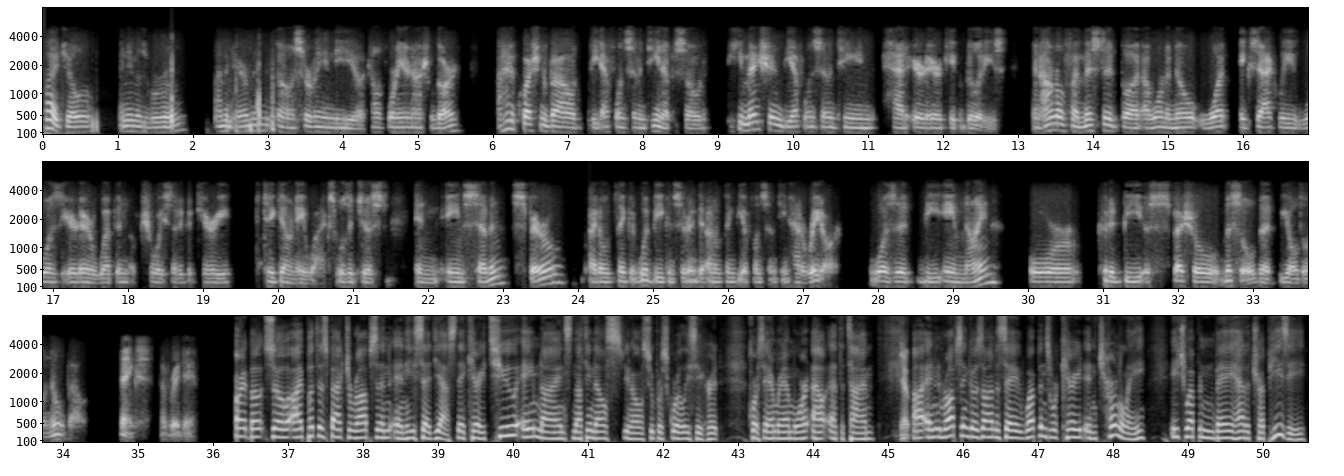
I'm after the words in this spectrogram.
Hi, Joe. My name is Varun. I'm an airman uh, serving in the uh, California Air National Guard. I had a question about the F 117 episode. He mentioned the F 117 had air to air capabilities. And I don't know if I missed it, but I want to know what exactly was the air to air weapon of choice that it could carry to take down an AWACS? Was it just an AIM 7 Sparrow? I don't think it would be, considering that I don't think the F 117 had a radar. Was it the AIM 9, or could it be a special missile that we all don't know about? Thanks. Have a great day. All right, Boat. So I put this back to Robson, and he said yes, they carry two AIM nines, nothing else, you know, super squirrely secret. Of course, AMRAAM weren't out at the time. Yep. Uh, and Robson goes on to say weapons were carried internally. Each weapon bay had a trapeze,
